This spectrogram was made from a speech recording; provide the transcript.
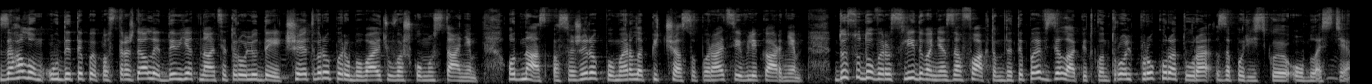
Загалом у ДТП постраждали 19 людей. Четверо перебувають у важкому стані. Одна з пасажирок померла під час операції в лікарні. Досудове розслідування за фактом ДТП взяла під контроль прокуратура Запорізької області.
